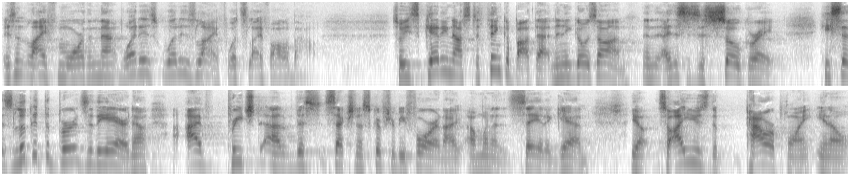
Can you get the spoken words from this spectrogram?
Isn't life more than that? What is what is life? What's life all about? So he's getting us to think about that. And then he goes on, and this is just so great. He says, Look at the birds of the air. Now, I've preached out of this section of scripture before, and I, am going to say it again. You know, so I use the PowerPoint, you know,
